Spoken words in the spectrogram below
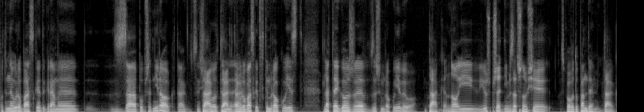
bo ten Eurobasket gramy za poprzedni rok, tak? W sensie, Tak, bo ten tak, tak. Eurobasket w tym roku jest dlatego, że w zeszłym roku nie było Tak, no i już przed nim zaczną się, z powodu pandemii. tak,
